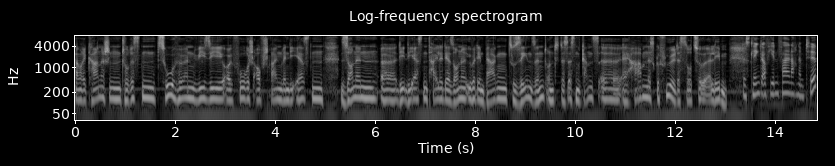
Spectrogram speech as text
amerikanischen Touristen zuhören, wie sie euphorisch aufschreien, wenn die ersten Sonnen, äh, die, die ersten Teile der Sonne über den Bergen zu sehen sind. Und das ist ein ganz äh, erhabenes Gefühl, das so zu erleben. Das klingt auf jeden Fall nach einem Tipp.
